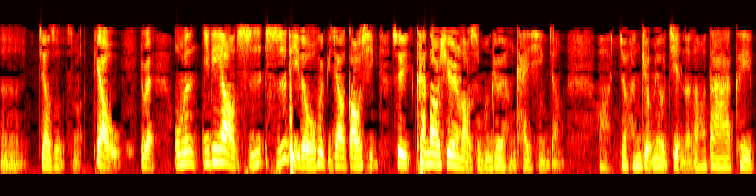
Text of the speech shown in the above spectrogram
嗯，叫做什么跳舞，对不对？我们一定要实实体的，我会比较高兴，所以看到薛仁老师，我们就会很开心，这样。啊，就很久没有见了，然后大家可以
